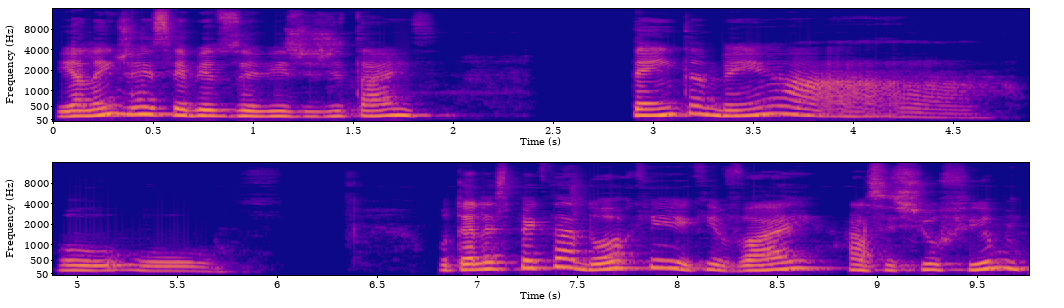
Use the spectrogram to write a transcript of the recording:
E além de receber os serviços digitais, tem também a, a o, o, o, telespectador que, que vai assistir o filme,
